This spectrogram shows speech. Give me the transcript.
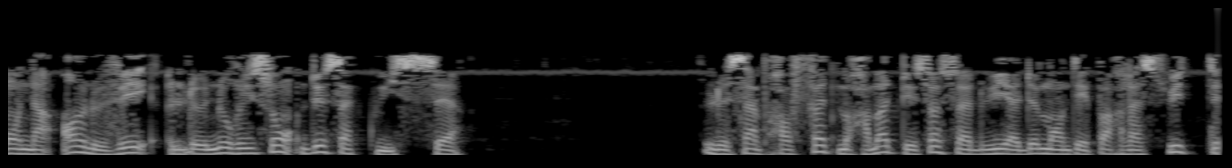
on a enlevé le nourrisson de sa cuisse. Le saint prophète Mohammed lui a demandé par la suite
